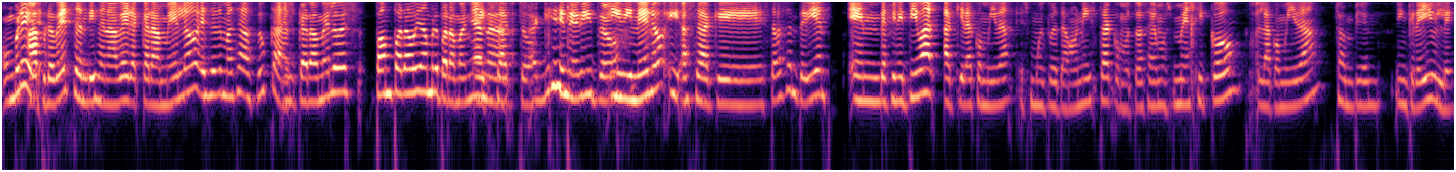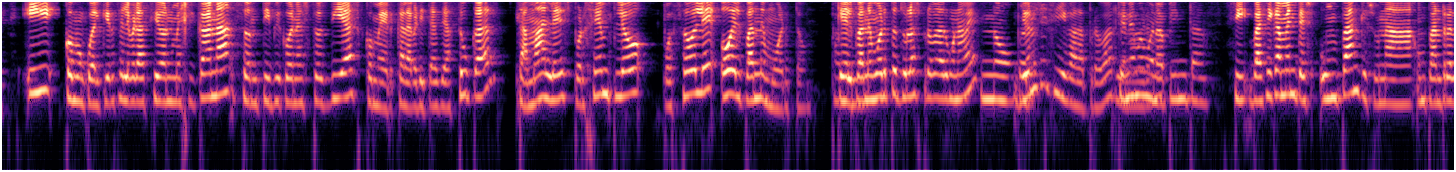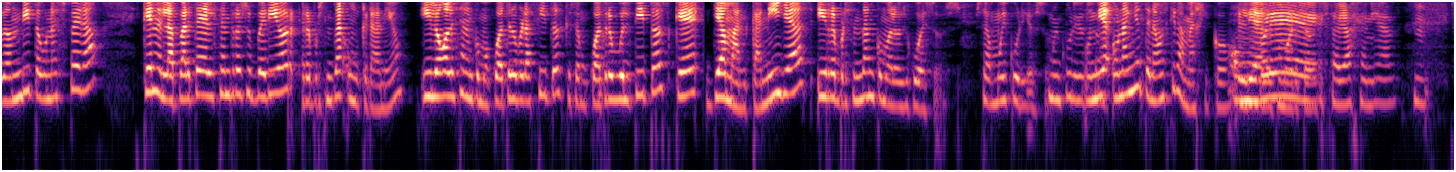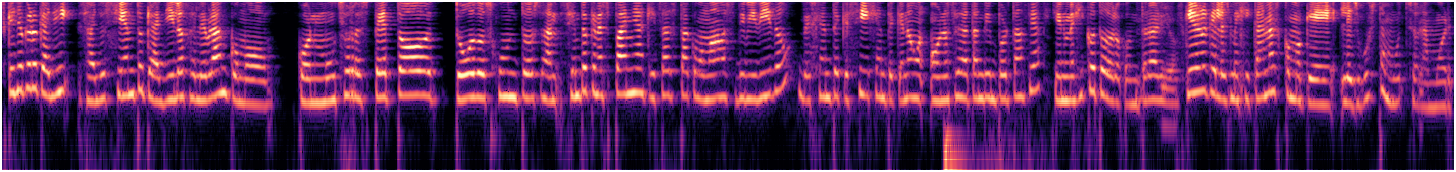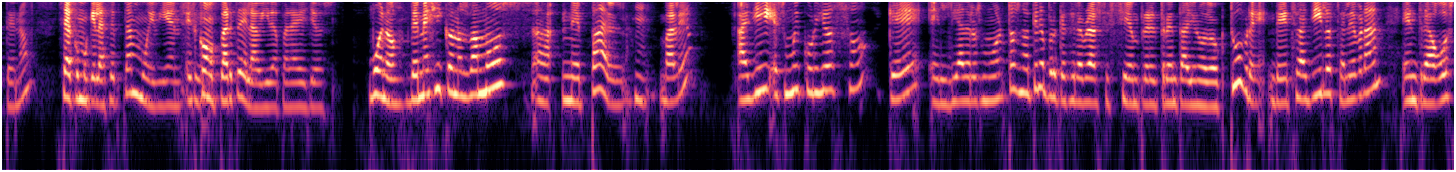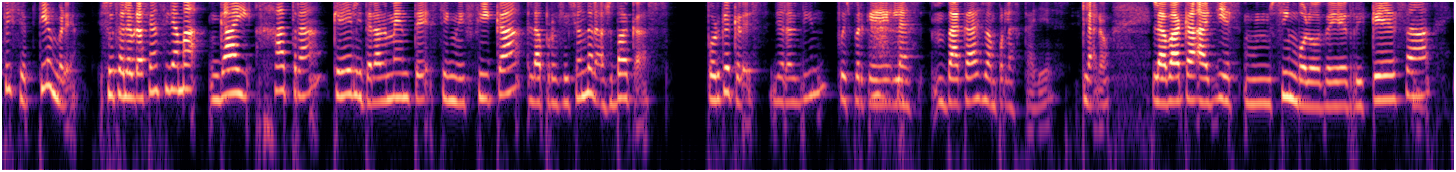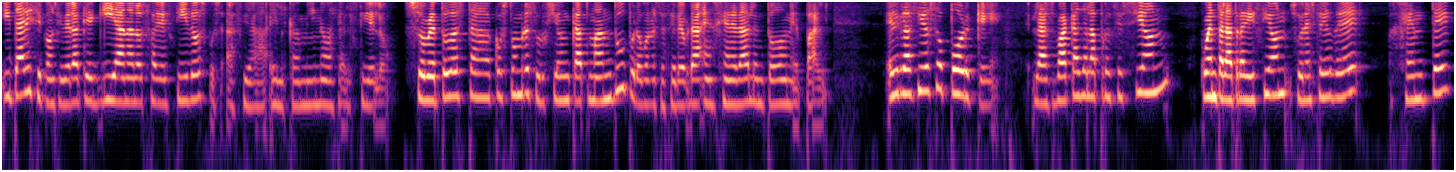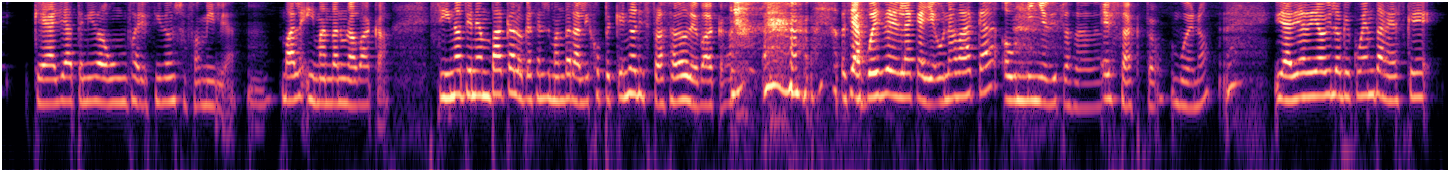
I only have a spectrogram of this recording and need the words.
Hombre, Aprovechan, dicen, a ver, caramelo, es demasiado azúcar. el caramelo es pan para hoy, hambre para mañana. Exacto. Aquí dinerito. Y dinero, y, o sea que está bastante bien. En definitiva, aquí la comida es muy protagonista. Como todos sabemos, México, la comida, También. increíble. Y como cualquier celebración mexicana, son típico en estos días comer calaveritas de azúcar, tamales, por ejemplo, pozole o el pan de muerto. Que el pan de muerto tú lo has probado alguna vez? No, Yo pero no sé si he llegado a probarlo. tiene muy buena pinta. Sí, básicamente es un pan que es una, un pan redondito, una esfera, que en la parte del centro superior representa un cráneo. Y luego le salen como cuatro bracitos, que son cuatro bultitos, que llaman canillas y representan como los huesos. O sea, muy curioso. Muy curioso. Un, día, un año tenemos que ir a México, el Día de los Hombre, Muertos. Estaría genial. Mm. Es que yo creo que allí, o sea, yo siento que allí lo celebran como con mucho respeto, todos juntos. Siento que en España quizás está como más dividido, de gente que sí, gente que no, o no se da tanta importancia, y en México todo lo contrario. Es que yo creo que los mexicanos como que les gusta mucho la muerte, ¿no? O sea, como que la aceptan muy bien. Es como parte de la vida para ellos. Bueno, de México nos vamos a Nepal. ¿vale? Allí es muy curioso que el Día de los Muertos no tiene por qué celebrarse siempre el 31 de octubre. De hecho, allí lo celebran entre agosto y septiembre. Su celebración se llama Gai Hatra, que literalmente significa la procesión de las vacas. ¿Por qué crees, Geraldine? Pues porque las vacas van por las calles. Claro, la vaca allí es un símbolo de riqueza y tal, y se considera que guían a los fallecidos pues, hacia el camino, hacia el cielo. Sobre todo esta costumbre surgió en Katmandú, pero bueno, se celebra en general en todo Nepal. Es gracioso porque las vacas de la procesión, cuenta la tradición, suelen ser de gente que haya tenido algún fallecido en su familia, Mm. ¿vale? Y mandan una vaca. Si no tienen vaca, lo que hacen es mandar al hijo pequeño disfrazado de vaca. O sea, puedes ver en la calle una vaca o un niño disfrazado. Exacto. Bueno. Y a día de hoy lo que cuentan es que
